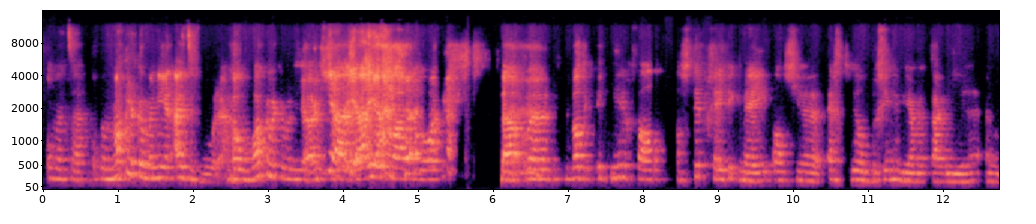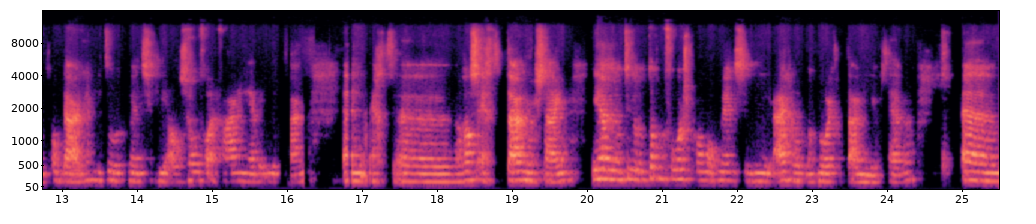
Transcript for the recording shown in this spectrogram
om het op een makkelijke manier uit te voeren. Op een makkelijke manier uit. Ja, ja, ja. Helemaal mooi. Nou, eh, wat ik in ieder geval als tip geef ik mee als je echt wilt beginnen weer met tuinieren. En ook daar heb je natuurlijk mensen die al zoveel ervaring hebben in de tuin. En echt eh ras echt tuiners zijn. Die hebben natuurlijk toch een voorsprong op mensen die eigenlijk nog nooit getuinierd hebben. Ehm,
